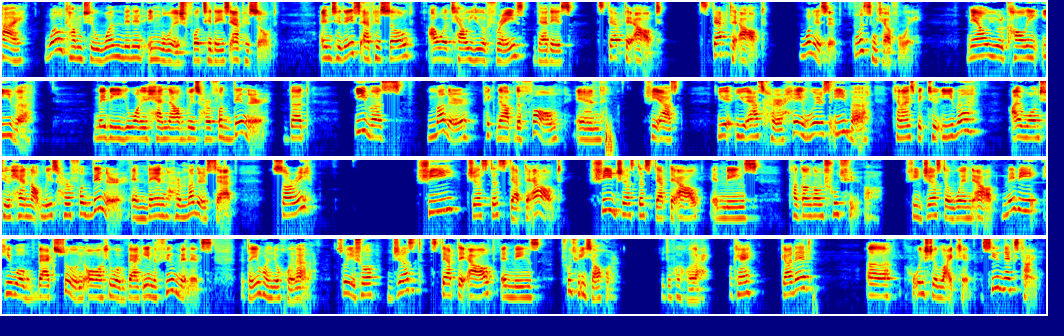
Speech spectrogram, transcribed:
Hi, welcome to One Minute English for today's episode. In today's episode, I will tell you a phrase that is stepped out. Stepped out. What is it? Listen carefully. Now you're calling Eva. Maybe you want to hang out with her for dinner, but Eva's mother picked up the phone and she asked, you, you ask her, hey, where's Eva? Can I speak to Eva? I want to hang out with her for dinner. And then her mother said, sorry? She just stepped out. She just stepped out. It means 她刚刚出去啊。She just went out. Maybe he will back soon, or he will back in a few minutes. 等一会儿他就回来了。所以说，just stepped out it means 出去一小会儿，这就会回来。OK, got it? Uh, wish you like it. See you next time.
